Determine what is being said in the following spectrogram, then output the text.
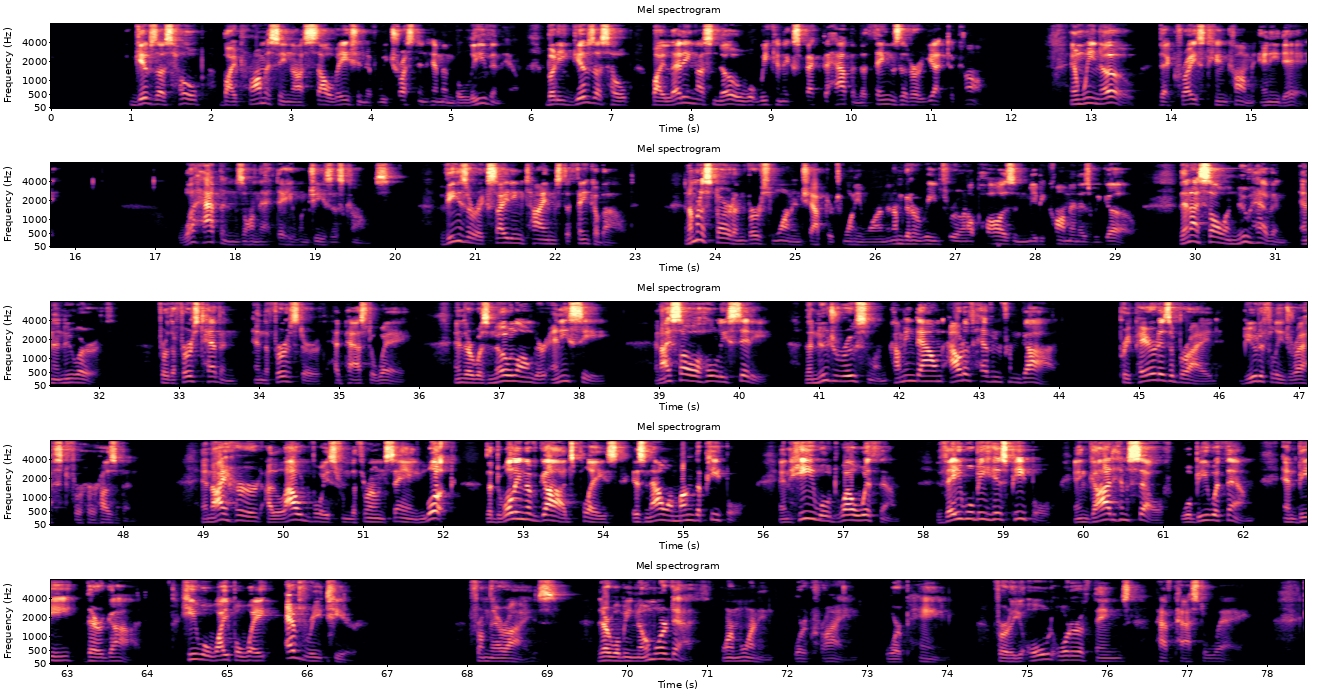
gives us hope by promising us salvation if we trust in Him and believe in Him, but He gives us hope by letting us know what we can expect to happen, the things that are yet to come. And we know that Christ can come any day. What happens on that day when Jesus comes? These are exciting times to think about. And I'm going to start on verse 1 in chapter 21, and I'm going to read through, and I'll pause and maybe comment as we go. Then I saw a new heaven and a new earth, for the first heaven and the first earth had passed away, and there was no longer any sea. And I saw a holy city, the new Jerusalem, coming down out of heaven from God, prepared as a bride beautifully dressed for her husband. And I heard a loud voice from the throne saying, Look, the dwelling of God's place is now among the people, and he will dwell with them. They will be his people, and God himself will be with them and be their God. He will wipe away every tear from their eyes. There will be no more death, or mourning, or crying, or pain for the old order of things have passed away.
